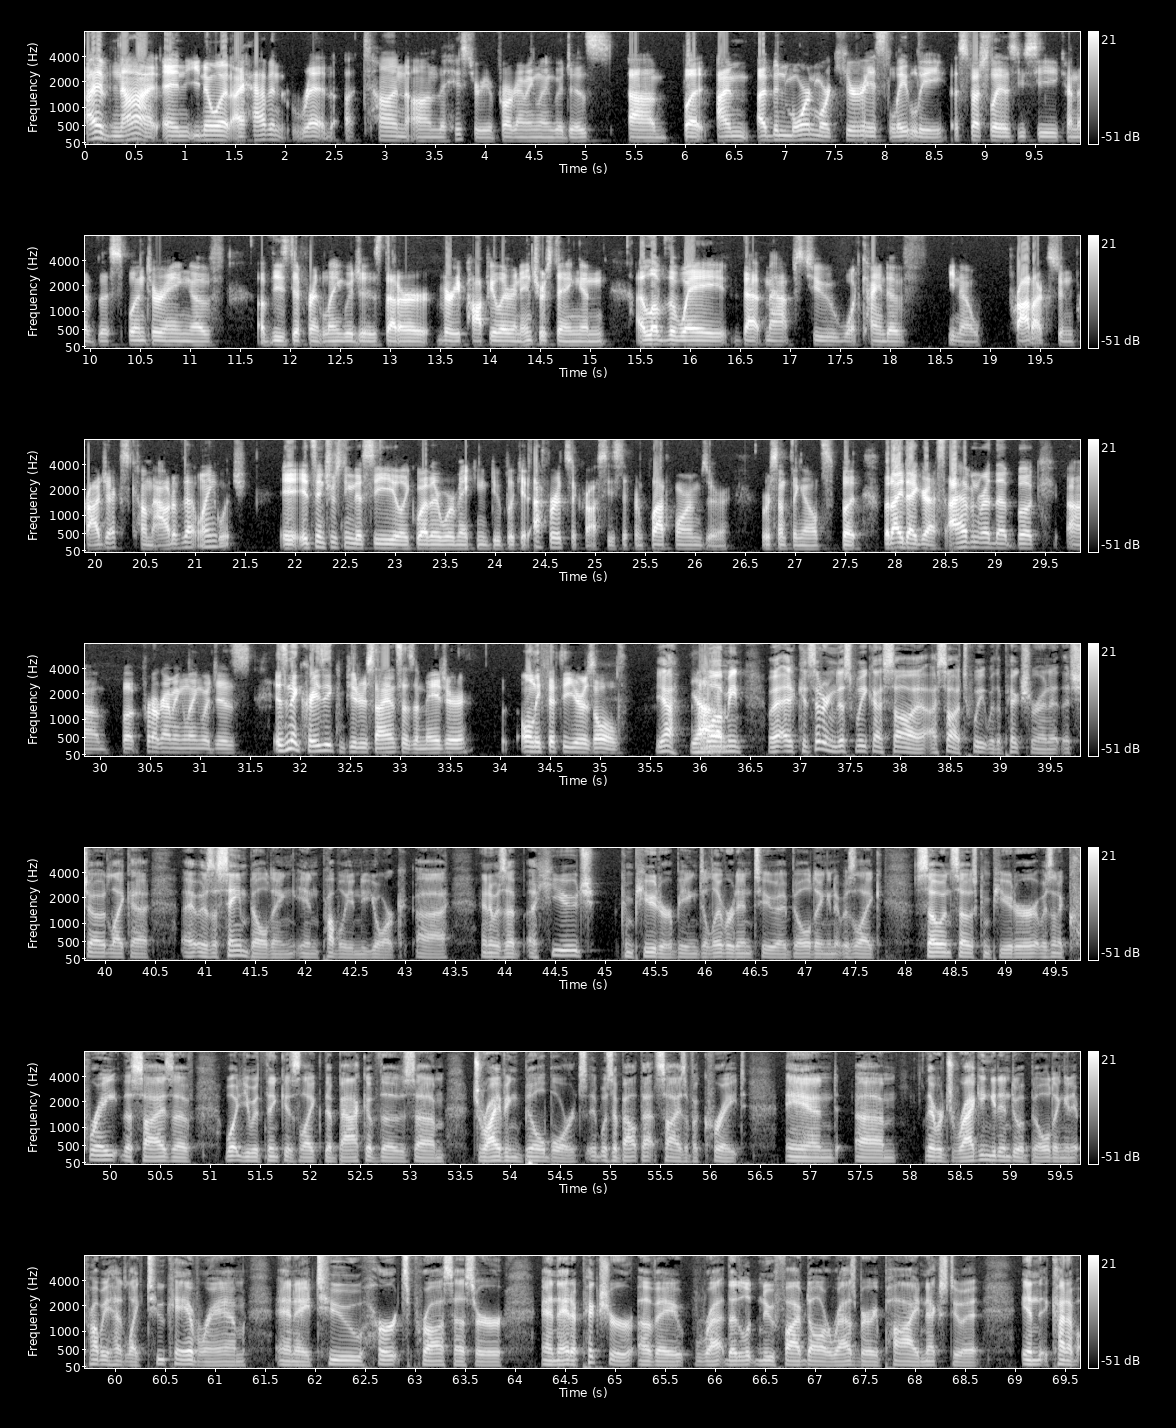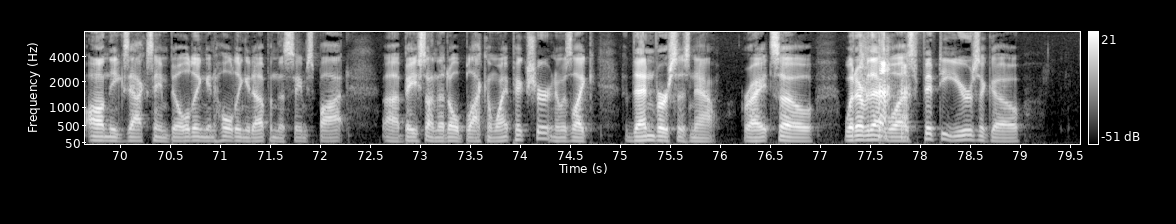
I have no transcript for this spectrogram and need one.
I have not, and you know what? I haven't read a ton on the history of programming languages, um, but I'm I've been more and more curious lately, especially as you see kind of the splintering of of these different languages that are very popular and interesting. And I love the way that maps to what kind of you know products and projects come out of that language it, it's interesting to see like whether we're making duplicate efforts across these different platforms or or something else. But but I digress. I haven't read that book, um, but programming languages isn't it crazy? Computer science as a major, only fifty years old. Yeah. yeah. Well, I mean, uh, considering this week I saw I saw a tweet with a picture in it that showed like a it was the same building in probably in New York, uh, and it was a, a huge computer being delivered into a building and it was like so and so's computer. It was in a crate the size of what you would think is like the back of those um, driving billboards. It was about that size of a crate. And um, they were dragging it into a building and it probably had like 2k of ram and a 2 hertz processor and they had a picture of a the new $5 raspberry pi next to it in kind of on the exact same building and holding it up in the same spot uh, based on that old black and white picture, and it was like then versus now, right? So whatever that was, 50 years ago,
